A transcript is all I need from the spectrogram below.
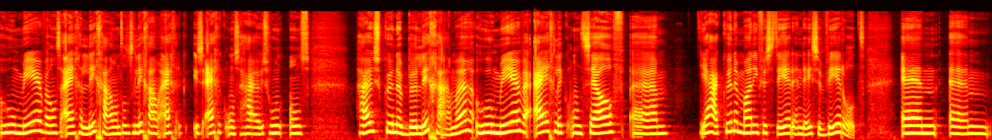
hoe meer we ons eigen lichaam, want ons lichaam eigenlijk, is eigenlijk ons huis, hoe ons huis kunnen belichamen, hoe meer we eigenlijk onszelf um, ja, kunnen manifesteren in deze wereld. En um,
